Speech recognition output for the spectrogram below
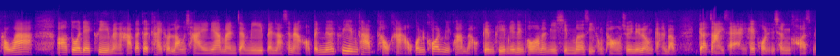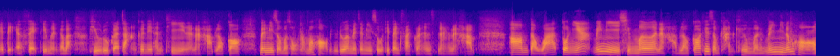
เพราะว่าตัวเดย์ครีมนะครับถ้าเกิดใครทดลองใช้เนี่ยมันจะมีเป็นลักษณะของเป็นเนื้อครีมครับขาวๆข้นๆมีความแบบครีมครีมๆนิดนึงเพราะว่ามันมีชิมเมอร์สีทองๆช่วยในเรื่องของการแบบกระจายแสงให้ผลเชิงคอสเมติกเอฟเฟกที่เหมือนกับแบบผิวดูกระจ่างขึ้นในทันทีนะครับแล้วก็ไม่มีส่วนผสมของน้ำหอมอยู่ด้วยมันจะมีสูตรที่เป็น fragrance นะนะครับอืมแต่ว่าตัวเนี้ยไม่มีชิมเมอร์นะครับแล้วก็ที่สำคัญคือมันไม่มีน้ำหอม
